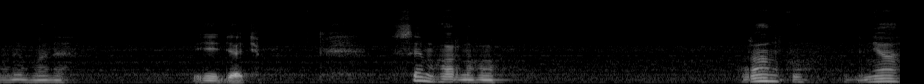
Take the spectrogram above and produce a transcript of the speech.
Вони в мене їдять. Всім гарного ранку, дня.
